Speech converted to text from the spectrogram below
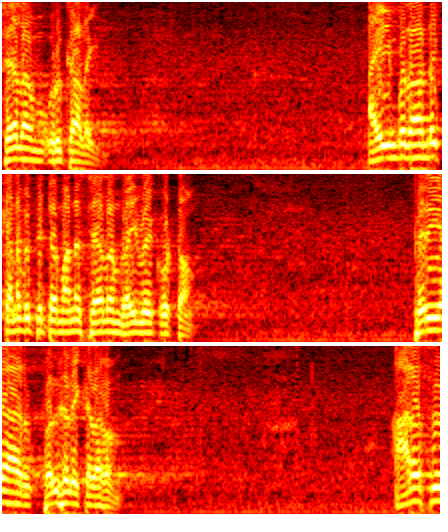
சேலம் உருக்காலை. ஐம்பது ஆண்டு கனவு திட்டமான சேலம் ரயில்வே கோட்டம். பெரியார் பல்கலைக்கழகம். அரசு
